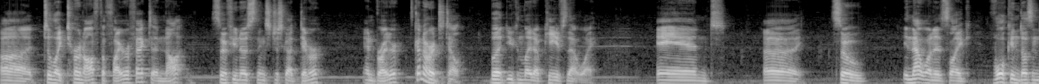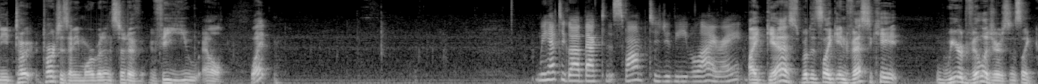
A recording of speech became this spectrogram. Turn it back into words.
uh to like turn off the fire effect and not. So if you notice things just got dimmer and brighter, it's kind of hard to tell, but you can light up caves that way. And uh so in that one it's like Vulcan doesn't need tor- torches anymore, but instead of V U L. What? we have to go out back to the swamp to do the evil eye, right? I guess, but it's like investigate weird villagers. It's like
